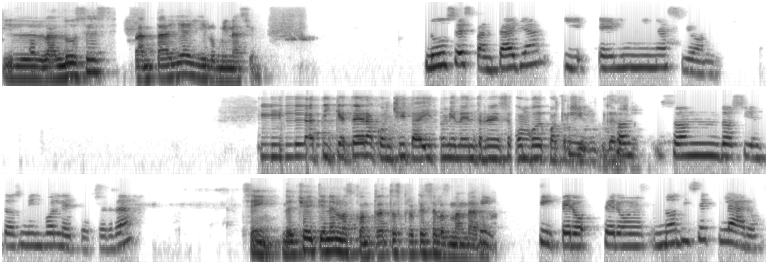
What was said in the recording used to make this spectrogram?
Y las luces, pantalla y iluminación. Luces, pantalla y iluminación. Y la tiquetera, Conchita, ahí también entra en ese combo de 400. son, son 200 mil boletos, ¿verdad? Sí, de hecho ahí tienen los contratos, creo que se los mandaron. Sí, pero, pero no dice claro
